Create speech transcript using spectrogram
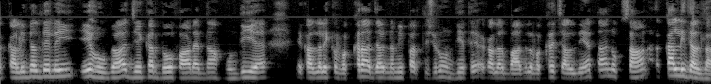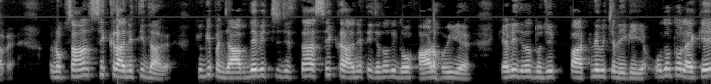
ਅਕਾਲੀ ਦਲ ਦੇ ਲਈ ਇਹ ਹੋਊਗਾ, ਜੇਕਰ ਦੋ ਫਾੜ ਏਦਾਂ ਹੁੰਦੀ ਹੈ ਅਕਾਲੀ ਦਲ ਇੱਕ ਵੱਖਰਾ ਜਦ ਨਵੀਂ ਭਰਤੀ ਸ਼ੁਰੂ ਹੁੰਦੀ ਹੈ ਤੇ ਅਕਾਲੀ ਦਲ ਬਾਦਲ ਵੱਖਰੇ ਚੱਲਦੇ ਆ, ਤਾਂ ਨੁਕਸਾਨ ਅਕਾਲੀ ਦਲ ਦਾ ਹੈ ਨੁਕਸਾਨ ਸਿੱਖ ਰਾਜਨੀਤੀ ਦਾ ਹੈ ਕਿਉਂਕਿ ਪੰਜਾਬ ਦੇ ਵਿੱਚ ਜਿਸ ਤਰ੍ਹਾਂ ਸਿੱਖ ਰਾਜਨੀਤੀ ਜਦੋਂ ਦੀ ਦੋ ਫਾੜ ਹੋਈ ਹੈ, ਕਹਿ ਲਈ ਜਦੋਂ ਦੂਜੀ ਪਾਰਟੀ ਦੇ ਵਿੱਚ ਚਲੀ ਗਈ ਹੈ, ਉਦੋਂ ਤੋਂ ਲੈ ਕੇ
